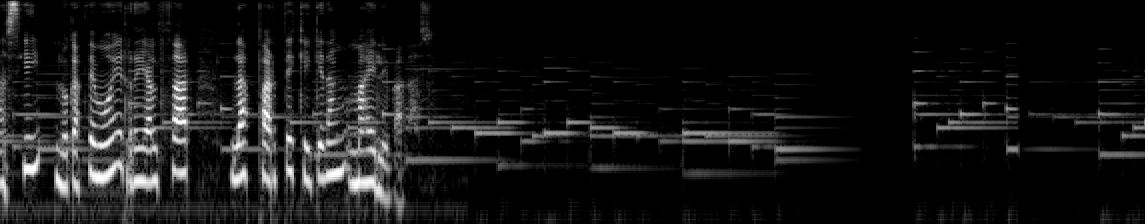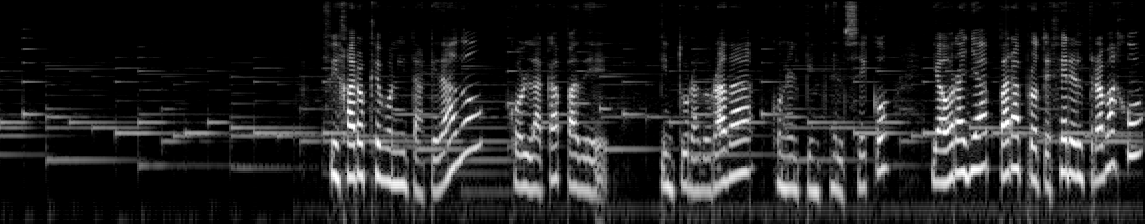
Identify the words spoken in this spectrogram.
Así lo que hacemos es realzar las partes que quedan más elevadas. Fijaros qué bonita ha quedado con la capa de pintura dorada con el pincel seco y ahora ya para proteger el trabajo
